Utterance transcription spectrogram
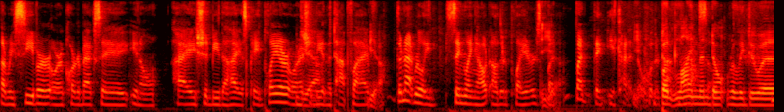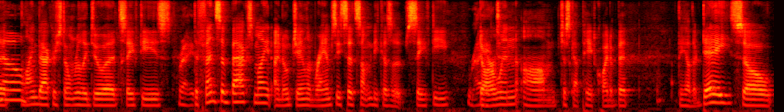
a receiver or a quarterback say, you know, I should be the highest paid player, or I should Yeah. be in the top five. Yeah. they're not really singling out other players, but Yeah. but they, you kind of know who they're. But talking linemen about, so- don't really do it. No. Linebackers don't really do it. Safeties. Right. Defensive backs might. I know Jalen Ramsey said something because of safety. Right. Derwin um, just got paid quite a bit the other day. So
